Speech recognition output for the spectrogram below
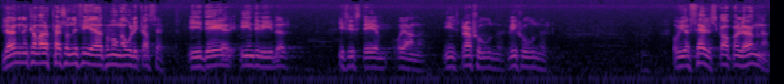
Lögnen kan vara personifierad på många olika sätt, i idéer, i individer, i system och i annat, inspirationer, visioner. Och vi gör sällskap med lögnen.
